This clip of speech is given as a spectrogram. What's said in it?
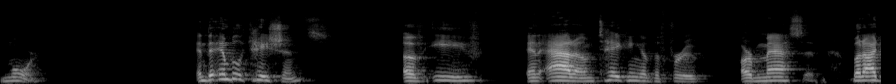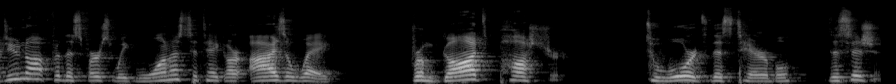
more. And the implications of Eve and Adam taking of the fruit are massive. But I do not, for this first week, want us to take our eyes away from God's posture towards this terrible decision.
